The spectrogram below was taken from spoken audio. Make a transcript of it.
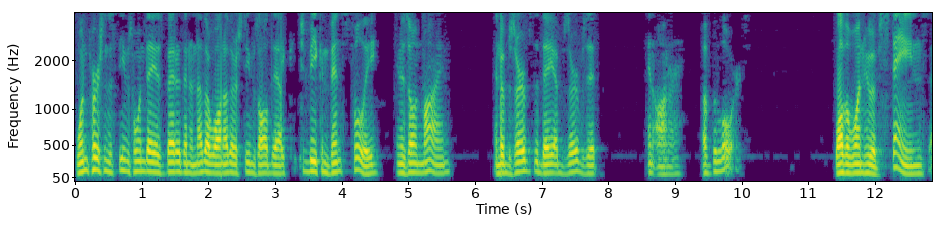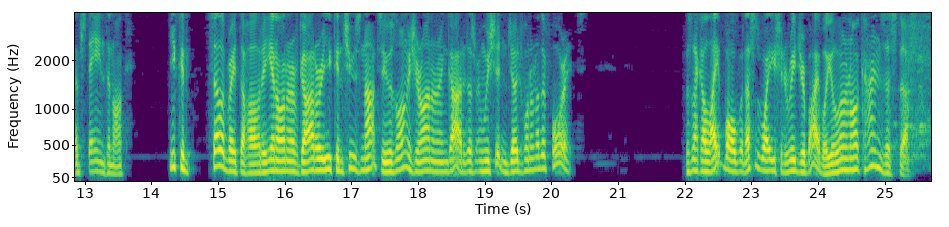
one person esteems one day as better than another, while another esteems all day. He should be convinced fully in his own mind, and observes the day, observes it in honor of the Lord. While the one who abstains, abstains in honor. You could celebrate the holiday in honor of God, or you can choose not to, as long as you're honoring God. It doesn't, and we shouldn't judge one another for it. It was like a light bulb, this is why you should read your Bible. You'll learn all kinds of stuff.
